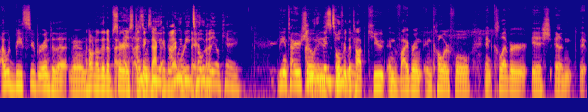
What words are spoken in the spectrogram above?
I would be super into that, man. I don't know that absurdist I is think exactly be, the I would word be there, totally but okay. The entire show would've been is over the top cute and vibrant and colorful and clever ish and it,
